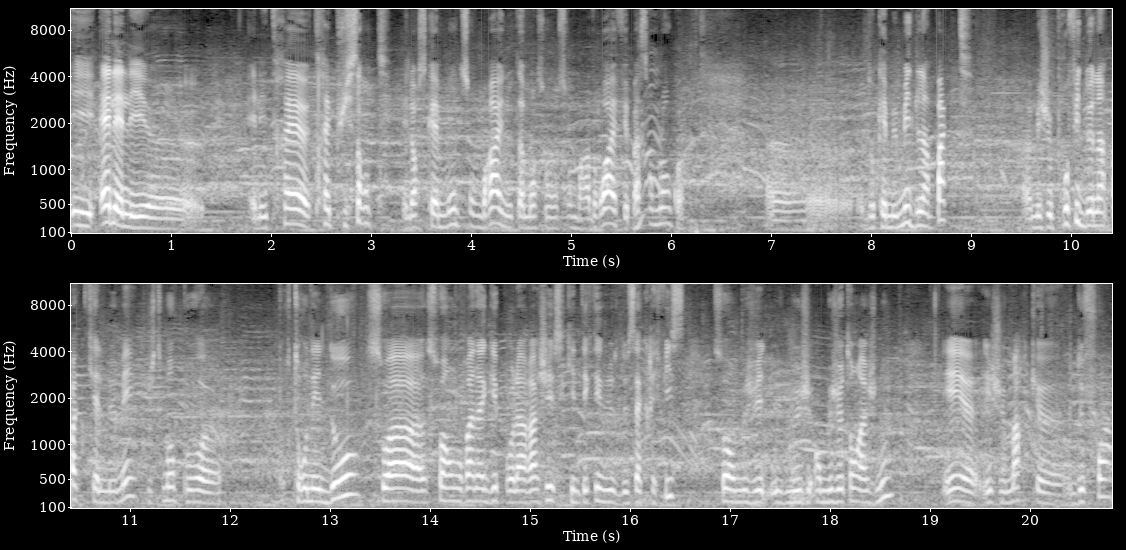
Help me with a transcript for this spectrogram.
Et elle, elle est, euh, est très, très puissante. Et lorsqu'elle monte son bras, et notamment son, bras droit, elle fait pas semblant. Quoi. Euh, donc elle me met de l'impact, mais je profite de l'impact qu'elle me met justement pour, pour tourner le dos, soit, soit en Uranage pour l'arracher, ce qui est une technique de, de sacrifice, soit en me, me- en me jetant à genoux. Et, euh, et je marque euh, deux fois,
